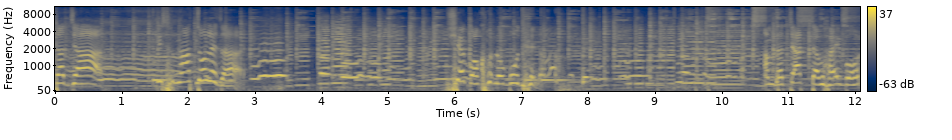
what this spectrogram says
এটা যার, কিছু না চলে যায়। সে কখনো বোঝে না। আমরা চারটা ভাই বোন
